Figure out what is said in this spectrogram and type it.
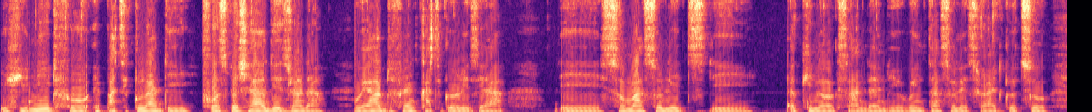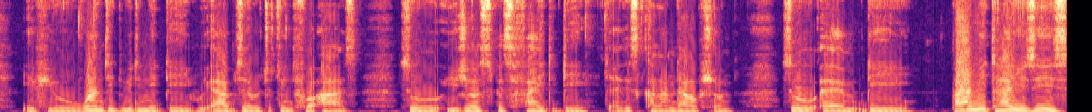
If you need for a particular day for special days rather we have different categories here. The summer solstice the equinox and then the winter solstice right good so if you want it within a day we have 0 to 24 hours. So you just specify the day. There's this calendar option. So um, the parameter uses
